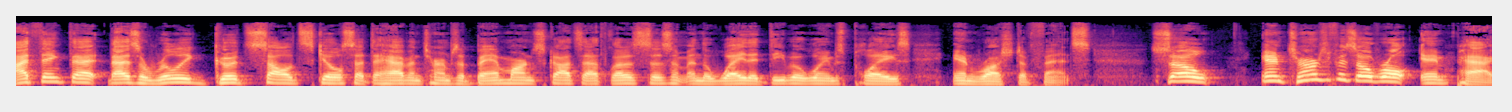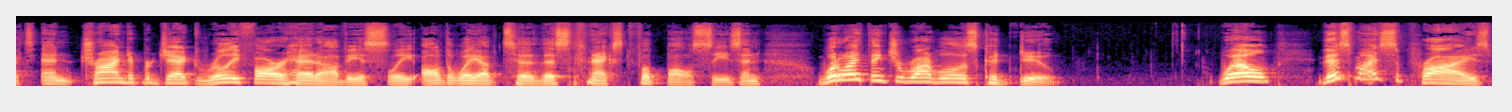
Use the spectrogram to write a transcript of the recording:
I think that that is a really good, solid skill set to have in terms of Bam Martin Scott's athleticism and the way that Debo Williams plays in rush defense. So, in terms of his overall impact and trying to project really far ahead, obviously, all the way up to this next football season, what do I think Jerron Willis could do? Well, this might surprise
